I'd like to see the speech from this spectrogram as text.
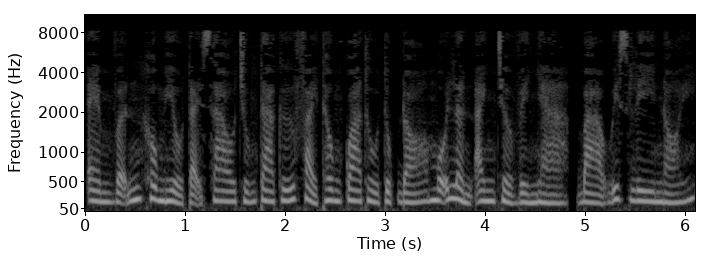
Em vẫn không hiểu tại sao chúng ta cứ phải thông qua thủ tục đó mỗi lần anh trở về nhà, bà Weasley nói,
